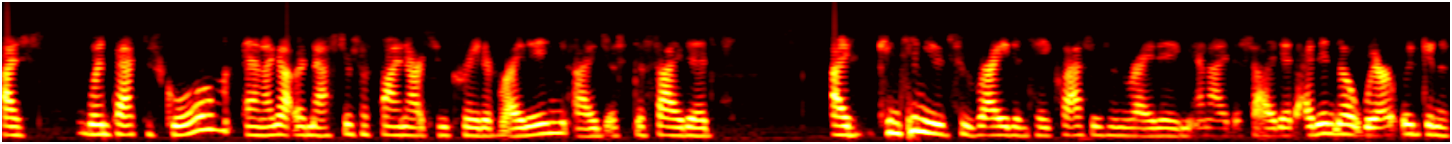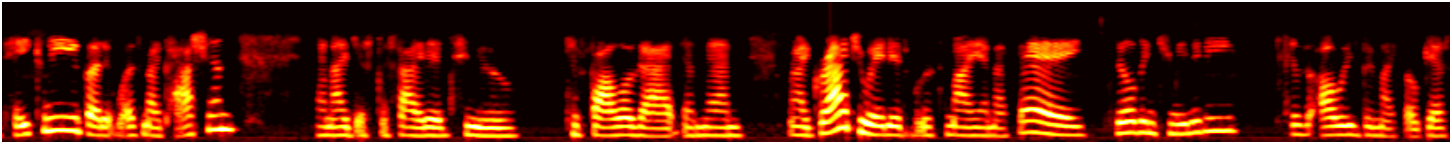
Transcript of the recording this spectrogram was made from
I went back to school and I got my master's of fine arts in creative writing. I just decided I continued to write and take classes in writing, and I decided I didn't know where it was going to take me, but it was my passion, and I just decided to to follow that. And then when I graduated with my MFA, building community has always been my focus.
